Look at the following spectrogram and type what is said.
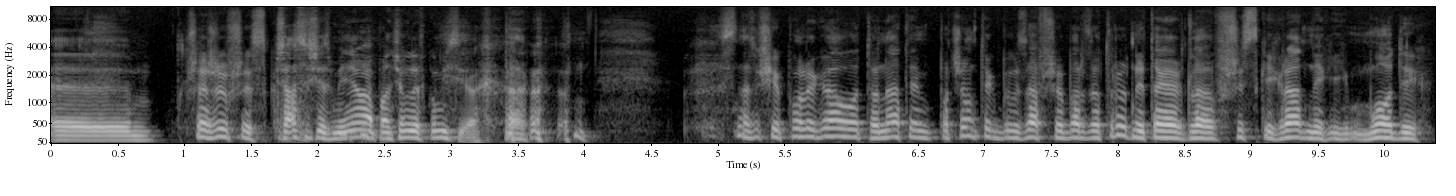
e, Przeżył wszystko. czasy się zmieniały, a Pan ciągle w komisjach. Tak. Znaczy się polegało to na tym, początek był zawsze bardzo trudny, tak jak dla wszystkich radnych i młodych,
